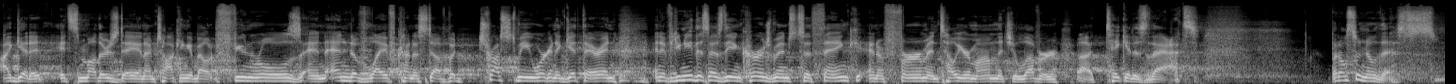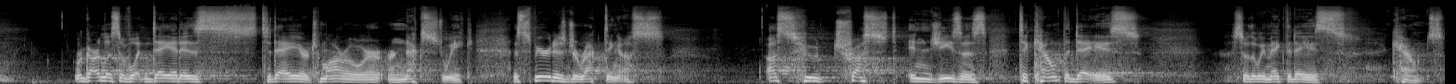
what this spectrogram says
I get it. It's Mother's Day, and I'm talking about funerals and end of life kind of stuff. But trust me, we're going to get there. And, and if you need this as the encouragement to thank and affirm and tell your mom that you love her, uh, take it as that. But also know this regardless of what day it is today or tomorrow or, or next week, the Spirit is directing us, us who trust in Jesus, to count the days so that we make the days count.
